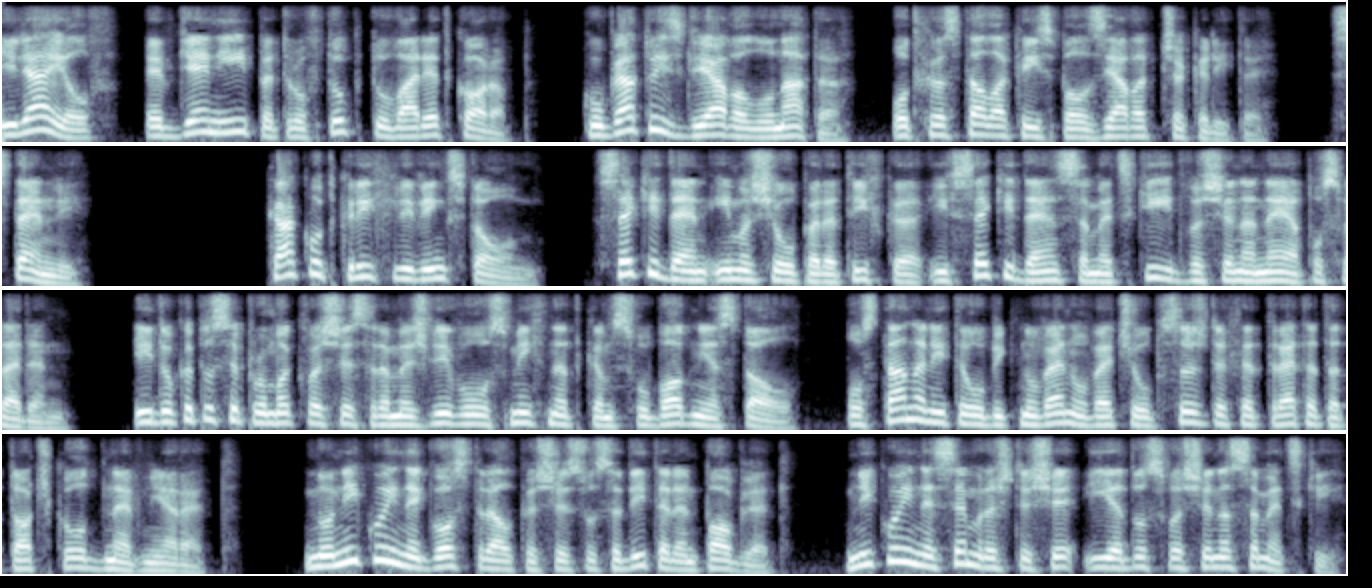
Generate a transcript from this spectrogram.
Иляилов, Евгений и Петров тук товарят кораб. Когато изгрява луната, от хръсталака изпълзяват чакалите. Стенли. Как открих Ливингстоун? Всеки ден имаше оперативка и всеки ден Самецки идваше на нея последен. И докато се промъкваше срамежливо усмихнат към свободния стол, останалите обикновено вече обсъждаха третата точка от дневния ред. Но никой не го стрелкаше с осъдителен поглед, никой не се мръщеше и ядосваше на Самецки.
